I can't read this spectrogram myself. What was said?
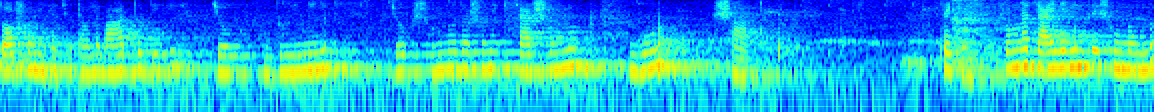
দশমিক আছে, তাহলে বাহাত্তর ডিগ্রি যোগ দুই মিনিট যোগ শূন্য দশমিক চার শূন্য গুণ ষাট। সেকেন্ড তোমরা চাইলে কিন্তু এই শূন্যগুলো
